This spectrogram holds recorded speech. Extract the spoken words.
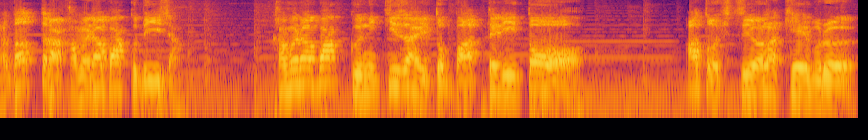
だったらカメラバッグでいいじゃん。カメラバッグに機材とバッテリーと、あと必要なケーブル、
